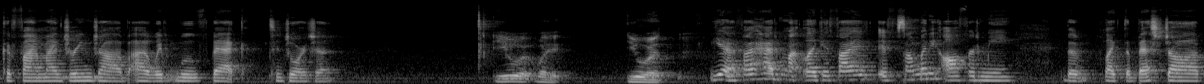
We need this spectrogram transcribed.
could find my dream job, I would move back to Georgia. You would wait. You would. Yeah, if I had my like if I if somebody offered me the like the best job,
